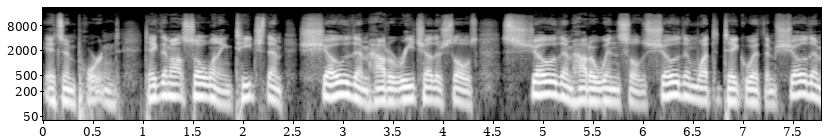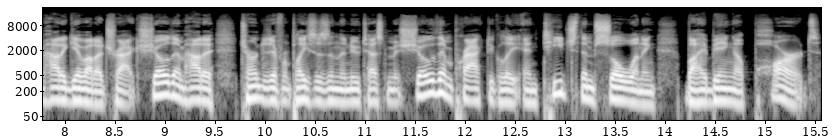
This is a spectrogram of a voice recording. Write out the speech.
It's important. Take them out soul winning. Teach them. Show them how to reach other souls. Show them how to win souls. Show them what to take with them. Show them how to give out a tract. Show them how to turn to different places in the New Testament. Show them practically and teach them soul winning by being a part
